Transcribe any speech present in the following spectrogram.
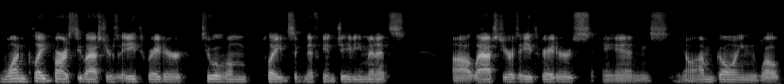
one played varsity last year as an eighth grader. Two of them played significant JV minutes uh, last year as eighth graders. And you know I'm going well.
